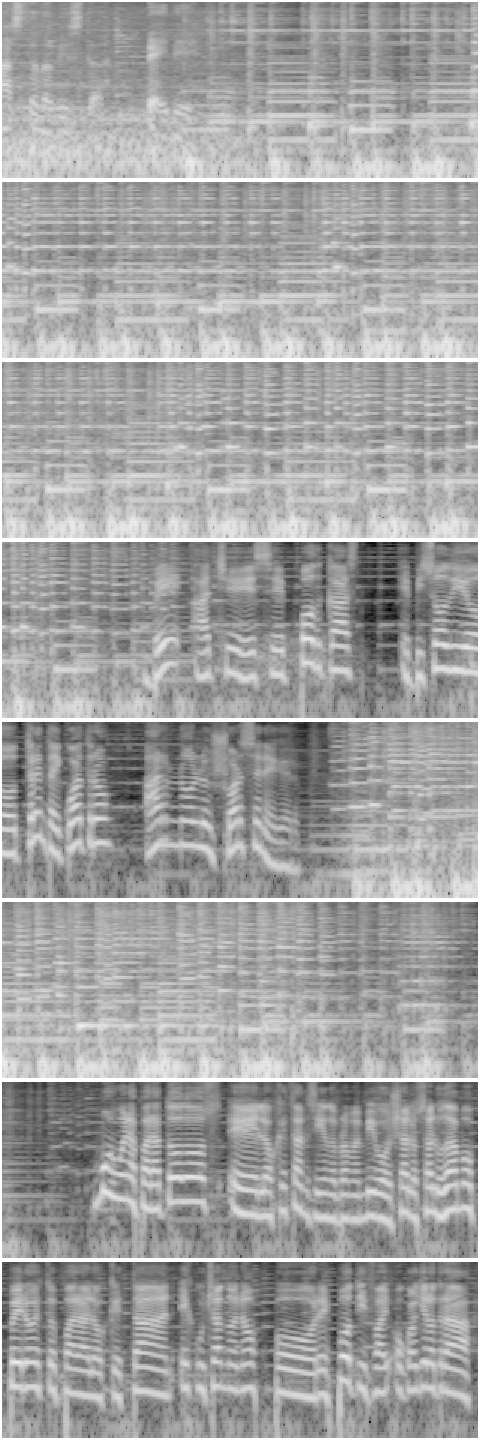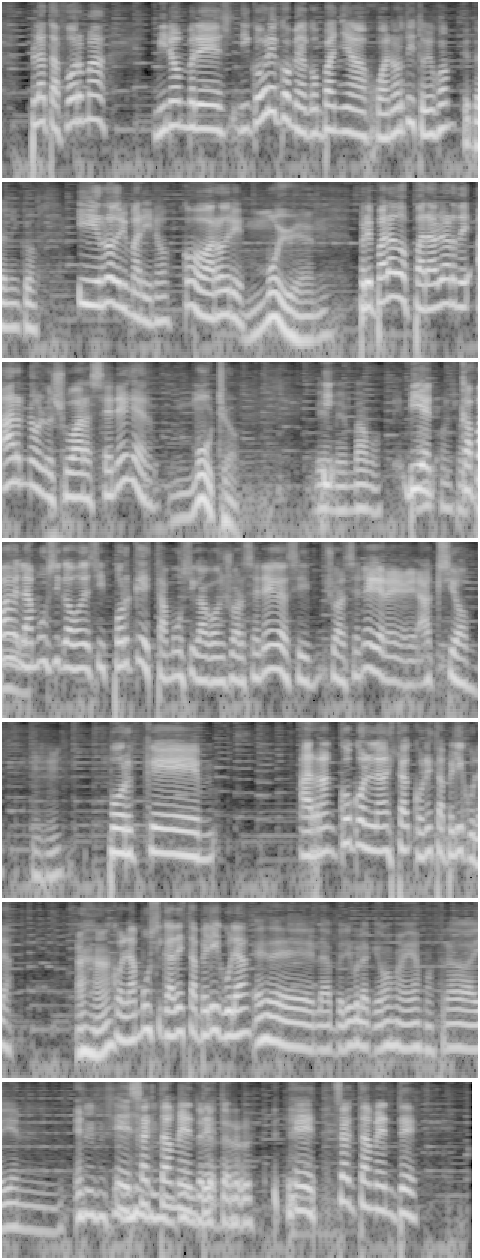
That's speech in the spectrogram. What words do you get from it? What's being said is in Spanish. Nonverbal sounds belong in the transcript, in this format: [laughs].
Hasta la vista, baby. VHS Podcast, episodio 34, Arnold Schwarzenegger. Muy buenas para todos, eh, los que están siguiendo el programa en vivo ya los saludamos, pero esto es para los que están escuchándonos por Spotify o cualquier otra plataforma. Mi nombre es Nico Greco, me acompaña Juan Ortiz, ¿todo bien Juan? ¿Qué tal, Nico? Y Rodri Marino. ¿Cómo va Rodri? Muy bien. ¿Preparados para hablar de Arnold Schwarzenegger? Mucho. Bien, Y- bien, vamos. Bien, Vamos capaz la música vos decís, ¿por qué esta música con Schwarzenegger si Schwarzenegger es acción? Porque arrancó con, la, esta, con esta película, Ajá. con la música de esta película. Es de la película que vos me habías mostrado ahí en... en [laughs] Exactamente. Exactamente.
